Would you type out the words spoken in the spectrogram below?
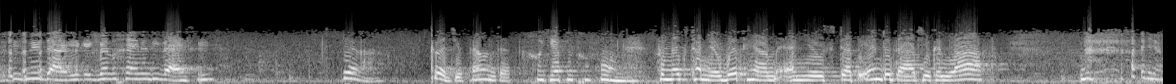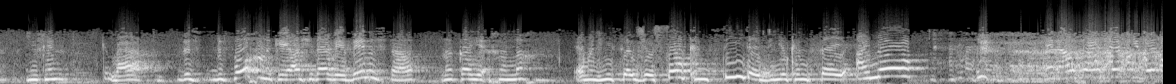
het is nu duidelijk. Ik ben degene die wijs is. Yeah. Good, you found it. Goed, je hebt het gevonden. So next time you're with him and you step into that, you can laugh. you kan, Laugh. dus de volgende keer als je daar weer binnen staat, dan kan je gaan lachen. And when he says you're so conceited, you can say, I know. En als hij zegt, je bent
